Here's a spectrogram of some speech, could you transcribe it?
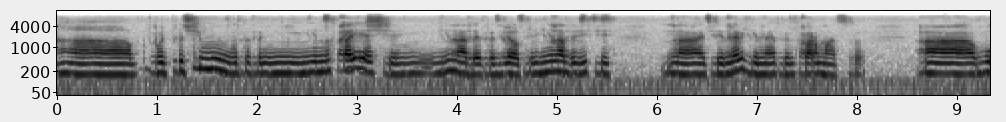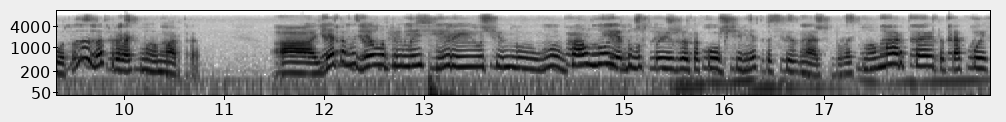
А, почему вот это не, не настоящее, не надо это делать, или не надо вестись на эти энергии, на эту информацию. А, вот, у нас завтра 8 марта. А, я там и делала прямые эфиры, и очень ну, ну, полно, я думаю, что уже такое общее место все знают, что 8 марта это такой...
